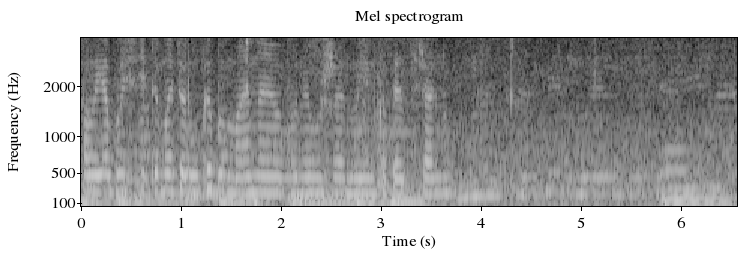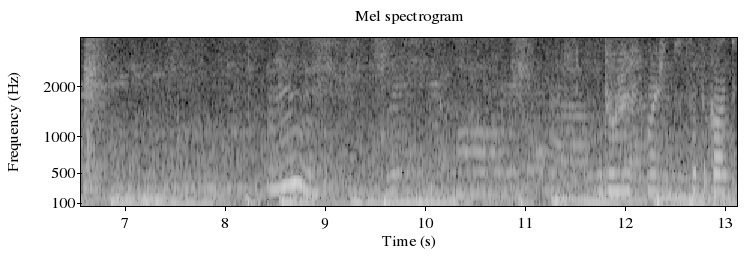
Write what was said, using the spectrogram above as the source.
Але я боюсь іти мити руки, бо в мене вони вже, ну їм капець реально. М. Дуже смачно. Тут така от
